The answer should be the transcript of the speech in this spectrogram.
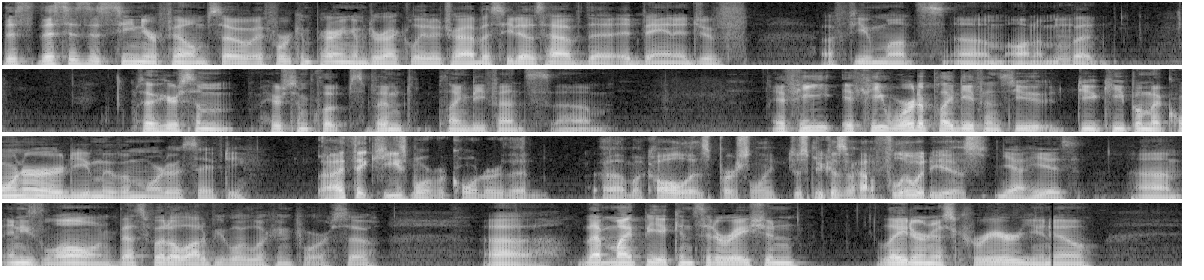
this this is his senior film, so if we're comparing him directly to Travis, he does have the advantage of a few months um, on him. But so here's some here's some clips of him playing defense. Um, if he if he were to play defense, do you do you keep him at corner or do you move him more to a safety? I think he's more of a corner than uh, McCall is personally, just because of how fluid he is. Yeah, he is. um, and he's long. That's what a lot of people are looking for. So uh, that might be a consideration later in his career. You know,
